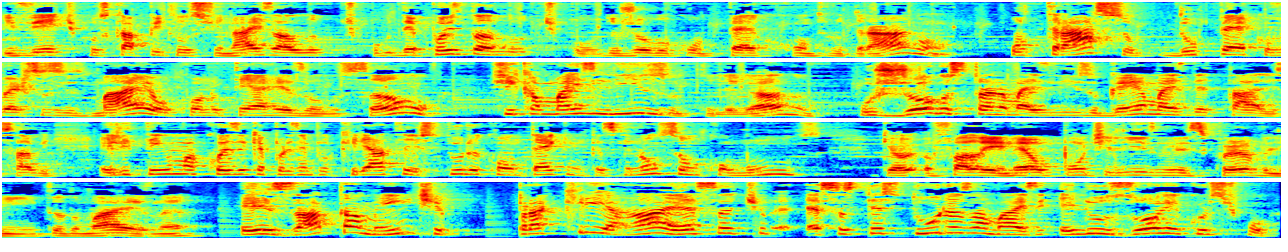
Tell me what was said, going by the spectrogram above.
e ver, tipo, os capítulos finais, a luta, tipo, depois da luta, tipo, do jogo com o Peco contra o Dragon, o traço do Peco versus Smile, quando tem a resolução, fica mais liso, tá ligado? O jogo se torna mais liso, ganha mais detalhes, sabe? Ele tem uma coisa que é, por exemplo, criar textura com técnicas que não são comuns, que eu, eu falei, né? O pontilismo, o scrubbling e tudo mais, né? Exatamente pra criar essa, tipo, essas texturas a mais. Ele usou recursos, tipo,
